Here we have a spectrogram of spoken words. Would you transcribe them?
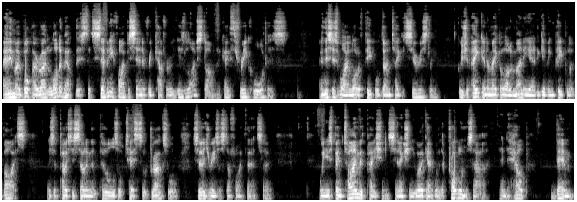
And in my book, I wrote a lot about this that 75% of recovery is lifestyle, okay, three quarters. And this is why a lot of people don't take it seriously because you ain't going to make a lot of money out of giving people advice as opposed to selling them pills or tests or drugs or surgeries or stuff like that. So when you spend time with patients and actually work out where the problems are and help them,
